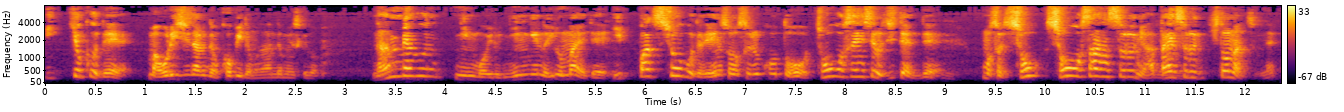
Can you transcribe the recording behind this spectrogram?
一曲で、まあオリジナルでもコピーでも何でもいいですけど、何百人もいる人間のいる前で、一発勝負で演奏することを挑戦してる時点で、もうそれ、称称賛するに値する人なんですよね。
